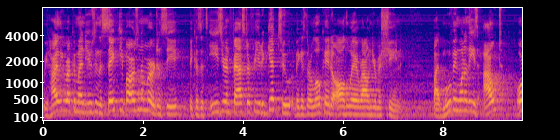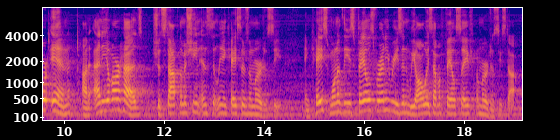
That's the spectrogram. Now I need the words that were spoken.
We highly recommend using the safety bars in emergency because it's easier and faster for you to get to because they're located all the way around your machine. By moving one of these out or in on any of our heads should stop the machine instantly in case there's an emergency. In case one of these fails for any reason, we always have a fail-safe emergency stop.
